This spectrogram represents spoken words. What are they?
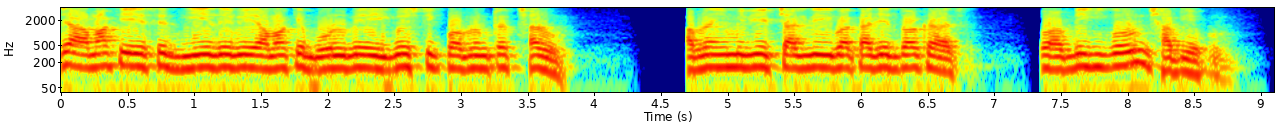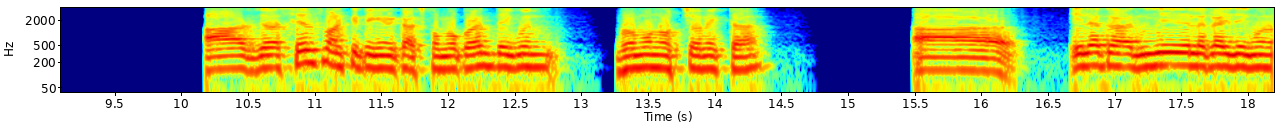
যে আমাকে এসে দিয়ে দেবে, আমাকে বলবে ইগোয়েস্টিক প্রবলেমটা ছাড়ুন। আপনার ইমিডিয়েট চাকরি বা কাজের দরকার আছে। তো আপনি কি করুন? ঝাঁপিয়ে পড়ুন। আর যারা সেলস মার্কেটিংয়ের কাজকর্ম করেন, দেখবেন ভ্রমণ হচ্ছে অনেকটা। আর এলাকা, নিজের এলাকায় দেখবেন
